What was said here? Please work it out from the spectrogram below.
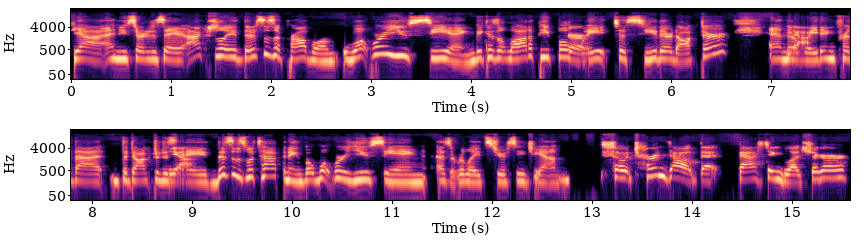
Yeah. yeah. And you started to say, actually, this is a problem. What were you seeing? Because a lot of people sure. wait to see their doctor and they're yeah. waiting for that, the doctor to yeah. say, this is what's happening. But what were you seeing as it relates to your CGM? So it turns out that fasting blood sugar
